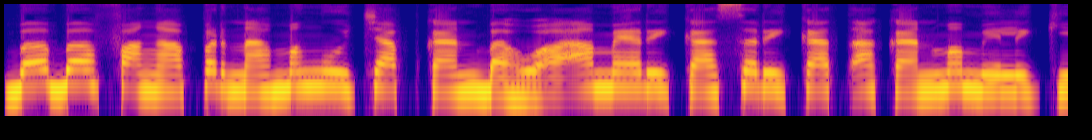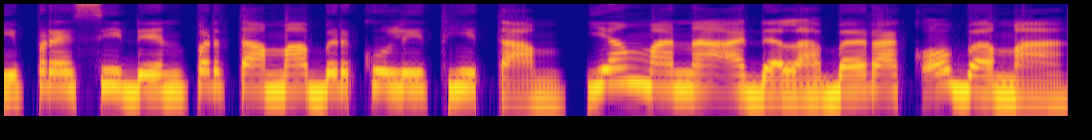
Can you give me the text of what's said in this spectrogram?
Baba Vanga pernah mengucapkan bahwa Amerika Serikat akan memiliki presiden pertama berkulit hitam, yang mana adalah Barack Obama.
